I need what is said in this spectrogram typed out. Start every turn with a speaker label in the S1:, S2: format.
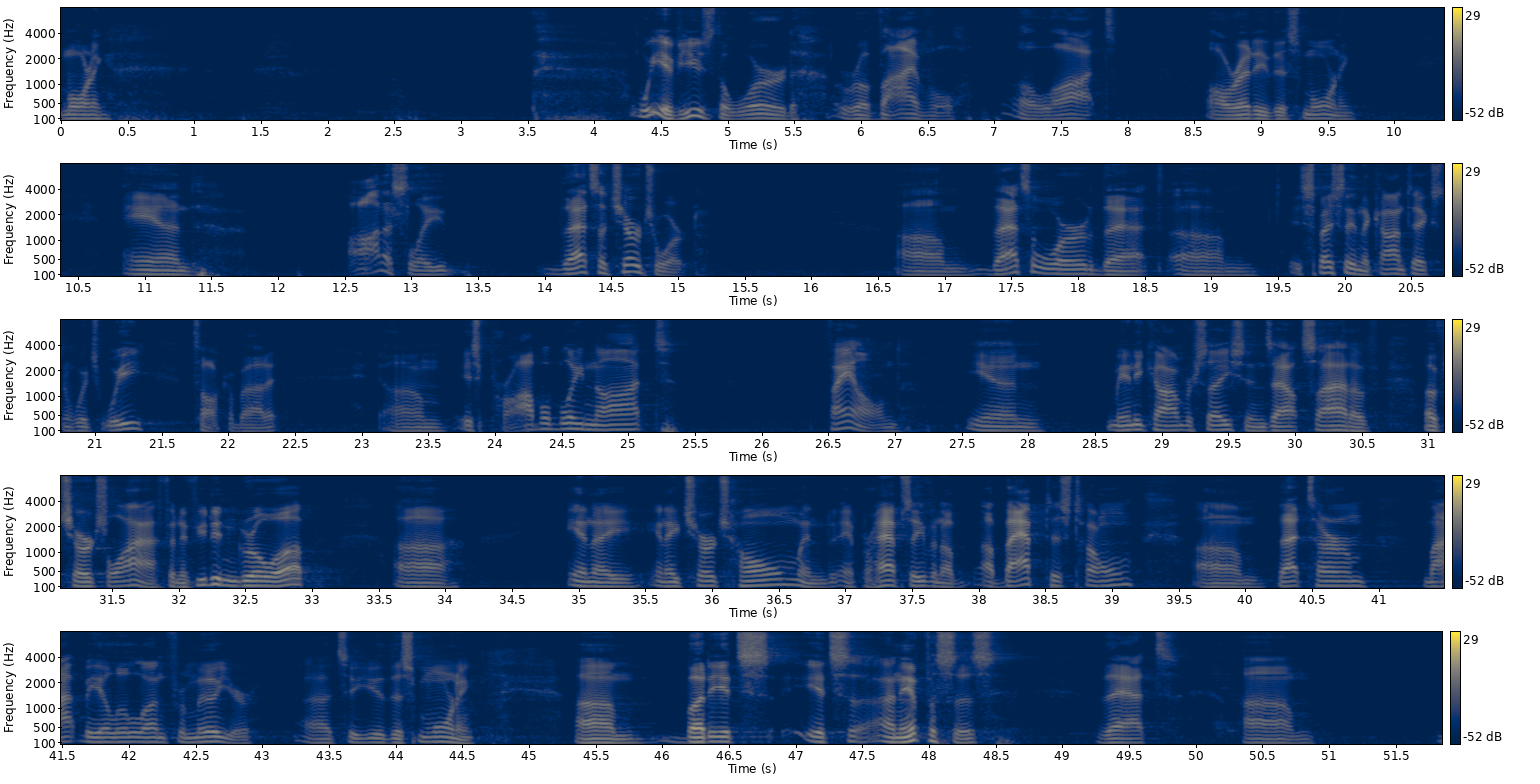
S1: Good morning. We have used the word revival a lot already this morning. And honestly, that's a church word. Um, that's a word that, um, especially in the context in which we talk about it, um, is probably not found in many conversations outside of, of church life. And if you didn't grow up uh, in, a, in a church home and, and perhaps even a, a Baptist home, um, that term might be a little unfamiliar uh, to you this morning. Um, but it's, it's an emphasis that, um,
